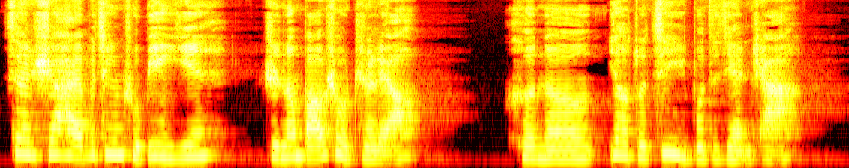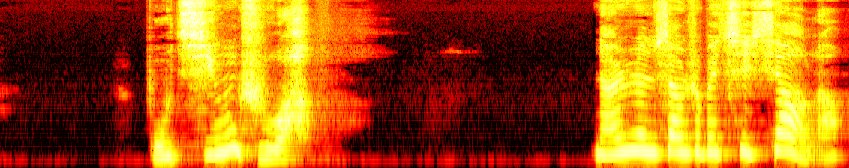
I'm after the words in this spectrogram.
暂时还不清楚病因，只能保守治疗。可能要做进一步的检查，不清楚。男人像是被气笑了。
